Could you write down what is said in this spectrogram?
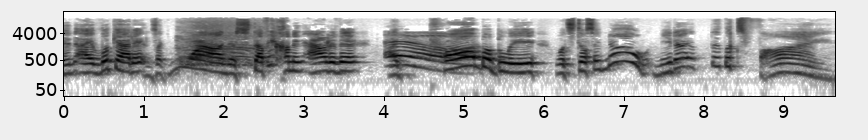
And I look at it and it's like, wow, and there's stuff coming out of it. I probably would still say, no, Nina, it, it looks fine.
